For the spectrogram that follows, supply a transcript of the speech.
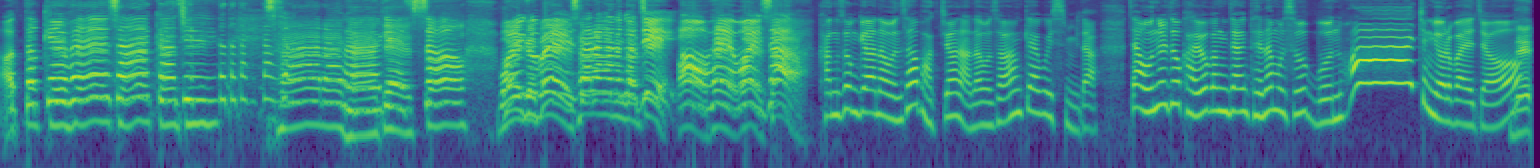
어떻게 회사까지 사랑하겠어? 월급을 사랑하는 거지? 어회월사. 강성규 아나운서 박지원 아나운서와 함께하고 있습니다. 자 오늘도 가요광장 대나무숲 문 활짝 열어봐야죠. 네,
